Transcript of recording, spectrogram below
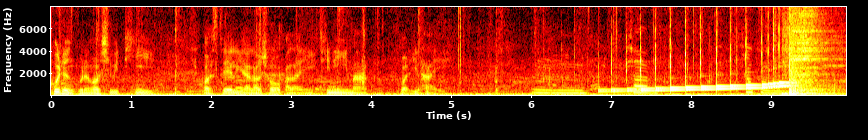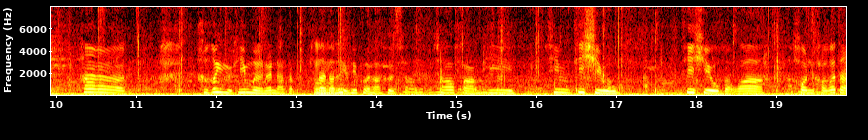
พูดถึงคุณภาพชีวิตที่ออสเตรเลียแล้วชอบอะไรที่นี่มากกว่าที่ไทย อืมชอบชอบความถ้าคือก็อยู่ที่เมืองด้วยนะแต่แต่ตอนที่อยู่ที่เพิร์ทค่ะคือชอบชอบความที่ที่ที่ชิลที่ชิลแบบว่า คนเขาก็จะ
